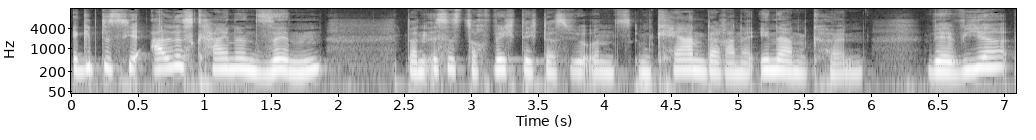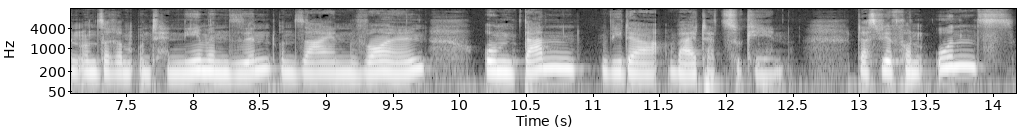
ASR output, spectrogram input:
ergibt es hier alles keinen Sinn, dann ist es doch wichtig, dass wir uns im Kern daran erinnern können, wer wir in unserem Unternehmen sind und sein wollen, um dann wieder weiterzugehen. Dass wir von uns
